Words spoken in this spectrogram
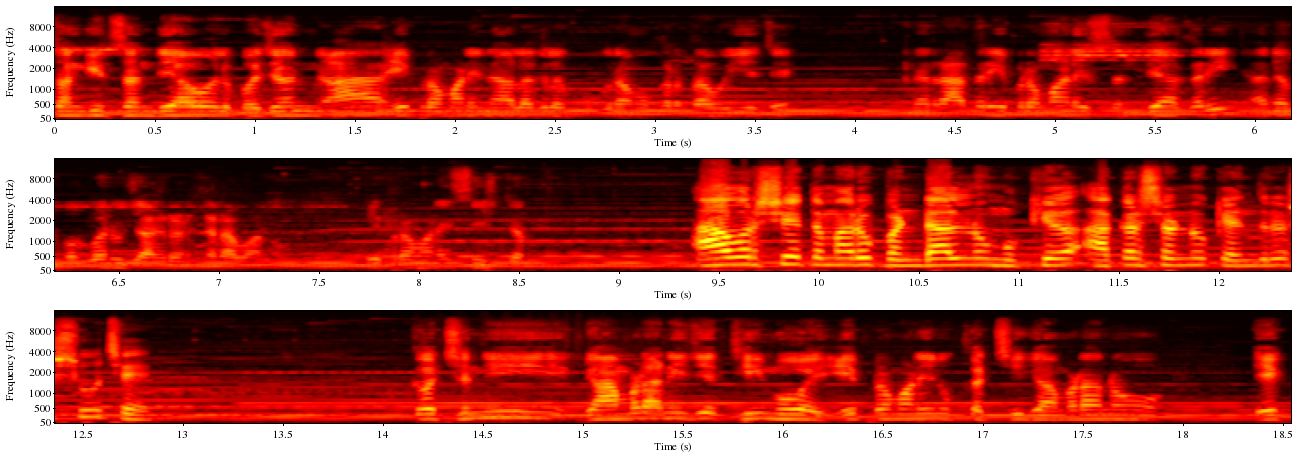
સંગીત સંધ્યાઓ ભજન આ એ પ્રમાણેના અલગ અલગ પ્રોગ્રામો કરતા હોઈએ છીએ. અને રાત્રે એ પ્રમાણે સંધ્યા કરી અને ભગવાનનું જાગરણ કરાવવાનું. એ પ્રમાણે સિસ્ટમ આ વર્ષે તમારું પંડાલનું મુખ્ય આકર્ષણનું કેન્દ્ર શું છે? કચ્છની ગામડાની જે થીમ હોય એ પ્રમાણેનું કચ્છી ગામડાનો એક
